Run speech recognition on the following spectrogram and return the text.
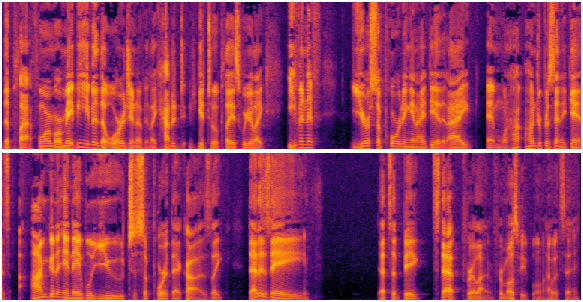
the platform, or maybe even the origin of it? Like, how did you get to a place where you're like, even if you're supporting an idea that I am 100% against, I'm going to enable you to support that cause. Like that is a that's a big step for a lot for most people, I would say.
